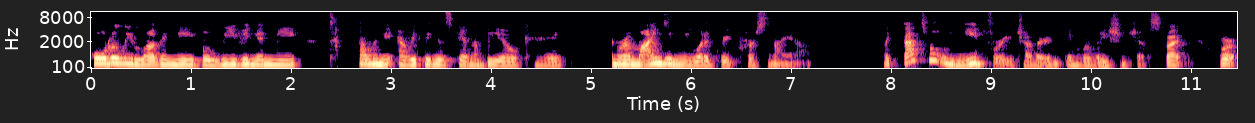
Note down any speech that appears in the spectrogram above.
totally loving me, believing in me, telling me everything is going to be okay, and reminding me what a great person I am. Like that's what we need for each other in, in relationships. But we're,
